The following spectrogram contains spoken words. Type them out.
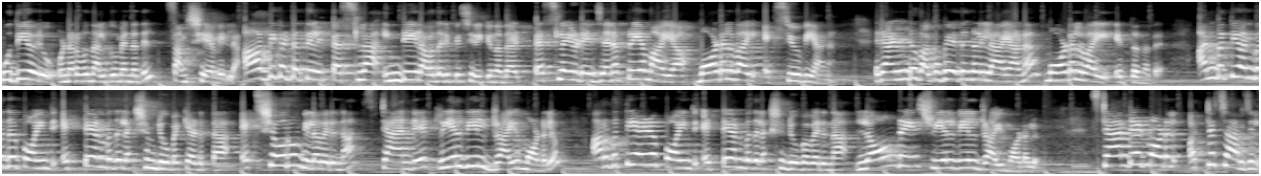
പുതിയൊരു ഉണർവ് നൽകുമെന്നതിൽ സംശയമില്ല. ആദ്യഘട്ടത്തിൽ ടെസ്ല ഇന്ത്യയിൽ അവതരിപ്പിച്ചിരിക്കുന്നത് ടെസ്ലയുടെ ജനപ്രിയമായ model Y X U V ആണ്. രണ്ട് വകഭേദങ്ങളിലായാണ് മോഡൽ വൈ എത്തുന്നത്. അൻപത്തി ഒൻപത് പോയിന്റ് എട്ട് ഒൻപത് ലക്ഷം രൂപയ്ക്കടുത്ത എക്സ് ഷോറൂം വില വരുന്ന സ്റ്റാൻഡേർഡ് റിയൽ വീൽ ഡ്രൈവ് മോഡലും അറുപത്തിയേഴ് പോയിന്റ് എട്ട് ഒൻപത് ലക്ഷം രൂപ വരുന്ന long range rear wheel drive മോഡലും. സ്റ്റാൻഡേർഡ് മോഡൽ ഒറ്റ ചാർജിൽ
